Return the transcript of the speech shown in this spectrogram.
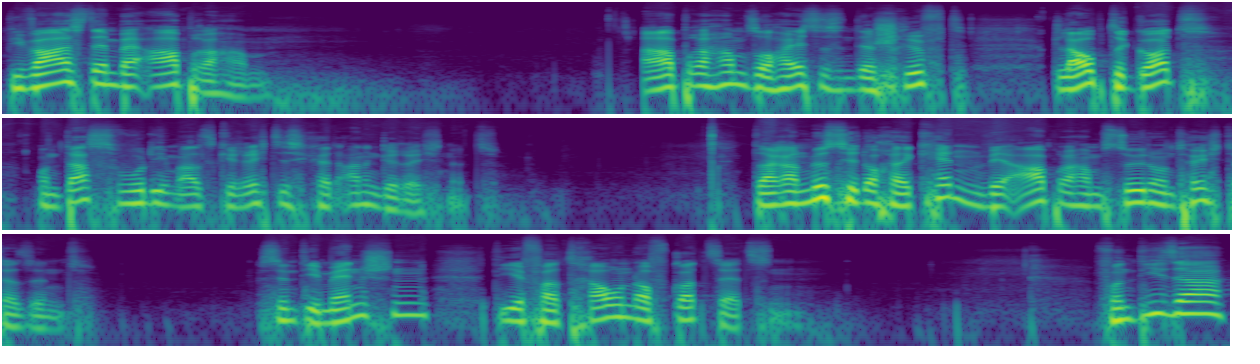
Wie war es denn bei Abraham? Abraham, so heißt es in der Schrift, glaubte Gott und das wurde ihm als Gerechtigkeit angerechnet. Daran müsst ihr doch erkennen, wer Abrahams Söhne und Töchter sind. Es sind die Menschen, die ihr Vertrauen auf Gott setzen. Von dieser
